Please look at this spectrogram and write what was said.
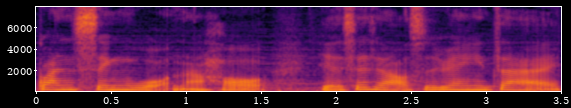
关心我，然后也谢谢老师愿意在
